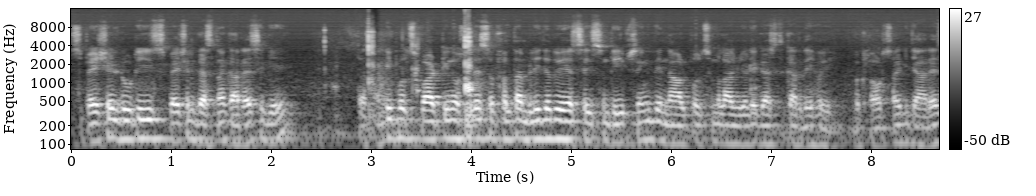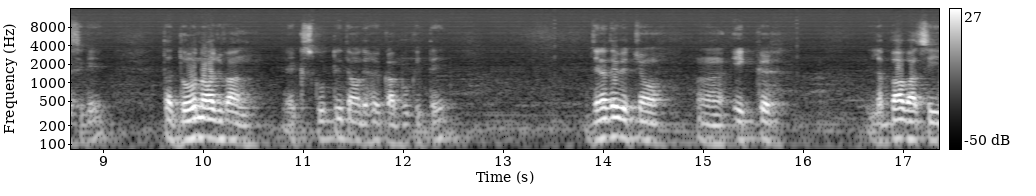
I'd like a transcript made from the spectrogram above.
ਸਪੈਸ਼ਲ ਡਿਊਟੀ ਸਪੈਸ਼ਲ ਗਸ਼ਤਾਂ ਕਰ ਰਹੇ ਸੀਗੇ। ਤਾਂ ਸਾਡੀ ਪੁਲਿਸ ਪਾਰਟੀ ਨੂੰ ਉਸ ਸਫਲਤਾ ਮਿਲੀ ਜਦੋਂ ਐਸਆਈ ਸੰਦੀਪ ਸਿੰਘ ਦੇ ਨਾਲ ਪੁਲਿਸ ਮੁਲਾਜ਼ਮ ਜਿਹੜੇ ਗਸ਼ਤ ਕਰਦੇ ਹੋਏ ਬਖਲੌਰ ਸਾਈਡ ਜਾ ਰਹੇ ਸੀਗੇ। ਤਾਂ ਦੋ ਨੌਜਵਾਨ ਇੱਕ ਸਕੂਟਰੀ ਤੇ ਆਉਂਦੇ ਹੋਏ ਕਾਬੂ ਕੀਤੇ ਜਿਨ੍ਹਾਂ ਦੇ ਵਿੱਚੋਂ ਇੱਕ ਲੱਭਾ ਵਾਸੀ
